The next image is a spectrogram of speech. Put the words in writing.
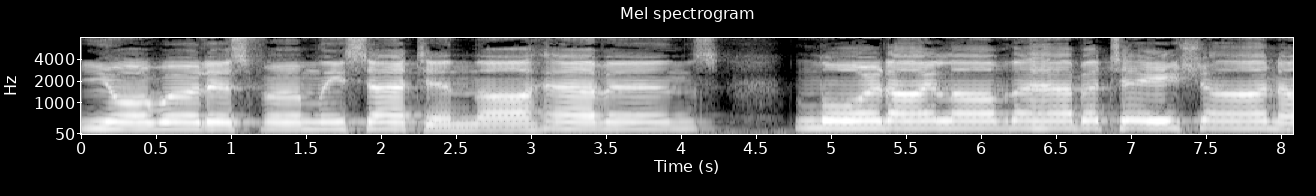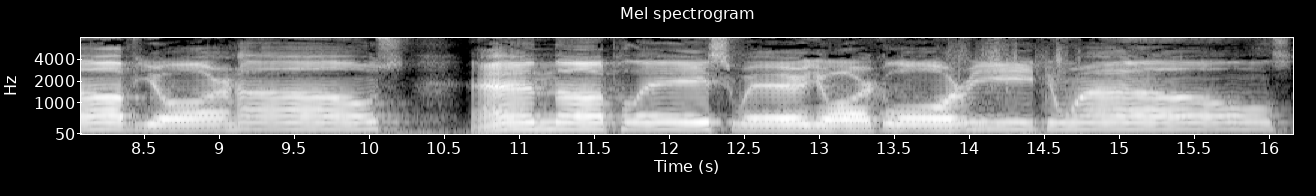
your word is firmly set in the heavens. Lord, I love the habitation of your house and the place where your glory dwells.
